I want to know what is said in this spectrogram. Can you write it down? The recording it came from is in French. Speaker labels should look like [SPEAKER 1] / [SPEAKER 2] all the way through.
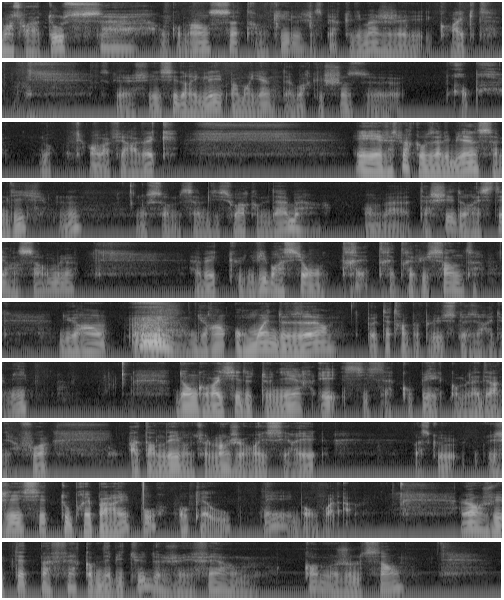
[SPEAKER 1] Bonsoir à tous, on commence tranquille, j'espère que l'image est correcte. Parce que j'ai essayé de régler, pas moyen d'avoir quelque chose de propre. Bon, on va faire avec. Et j'espère que vous allez bien samedi. Hmm. Nous sommes samedi soir comme d'hab. On va tâcher de rester ensemble avec une vibration très très très puissante durant, durant au moins deux heures peut-être un peu plus, deux heures et demie. Donc on va essayer de tenir et si ça coupait comme la dernière fois, attendez éventuellement, je réessayerai parce que j'ai essayé de tout préparer pour au cas où. Mais bon voilà. Alors je vais peut-être pas faire comme d'habitude, je vais faire comme je le sens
